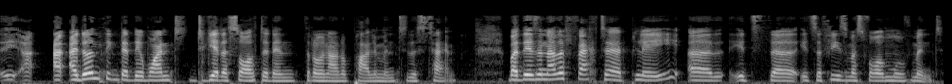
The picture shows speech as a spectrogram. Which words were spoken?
I, I I don't think that they want to get assaulted and thrown out of parliament this time. But there's another factor at play. Uh, it's the, it's a fees must fall movement.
